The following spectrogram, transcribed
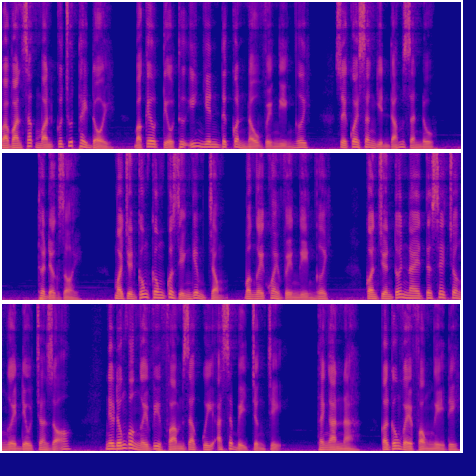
Bà Văn sắc mặt có chút thay đổi. Bà kêu tiểu thư ý nhiên đưa con nầu về nghỉ ngơi, Rồi quay sang nhìn đám gian nô. Thôi được rồi, Mọi chuyện cũng không có gì nghiêm trọng Mọi người quay về nghỉ ngơi. Còn chuyện tối nay ta sẽ cho người điều tra rõ. Nếu đúng có người vi phạm gia quy ắt sẽ bị trừng trị. Thanh An à Con cũng về phòng nghỉ đi.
